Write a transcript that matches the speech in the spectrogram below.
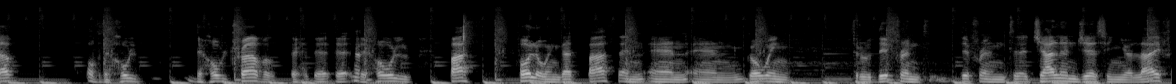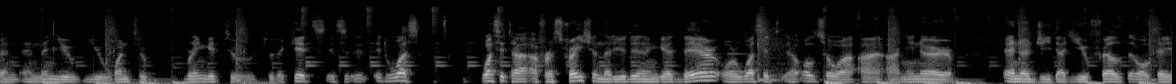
love of the whole the whole travel, the the, the, the whole path, following that path, and and and going through different different uh, challenges in your life, and and then you you want to bring it to to the kids. It's, it, it was was it a, a frustration that you didn't get there, or was it also a, a, an inner energy that you felt okay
